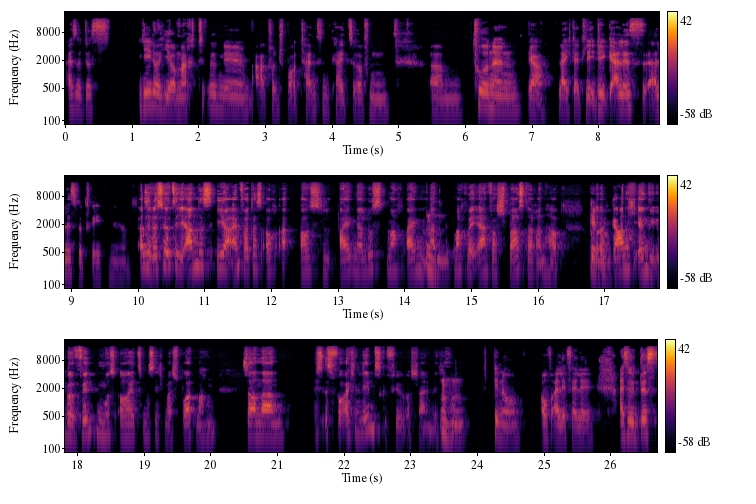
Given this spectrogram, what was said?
also das jeder hier macht irgendeine Art von Sport, Tanzen, Kitesurfen, ähm, Turnen, ja, Leichtathletik, alles, alles vertreten. Ja. Also das hört sich an, dass ihr einfach das auch aus eigener Lust macht, eigenen mhm. Antrieb macht, weil ihr einfach Spaß daran habt und genau. euch gar nicht irgendwie überwinden muss, oh, jetzt muss ich mal Sport machen, sondern es ist für euch ein Lebensgefühl wahrscheinlich. Ne? Mhm. Genau. Auf alle Fälle. Also das,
